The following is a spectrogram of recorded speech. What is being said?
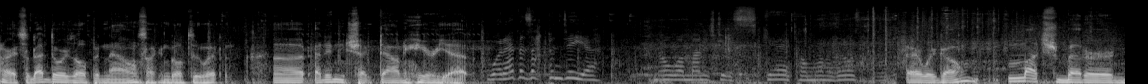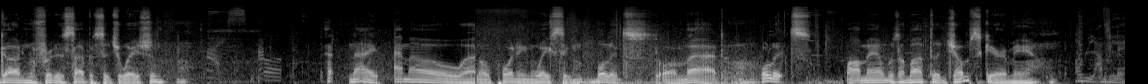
Alright, so that door is open now, so I can go through it. Uh, I didn't check down here yet. Whatever's happened here, no one managed to escape on one of those boats. There we go. Much better gun for this type of situation. Nice. Ammo. No point in wasting bullets on that. Bullets. My man was about to jump scare me. Oh, lovely.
